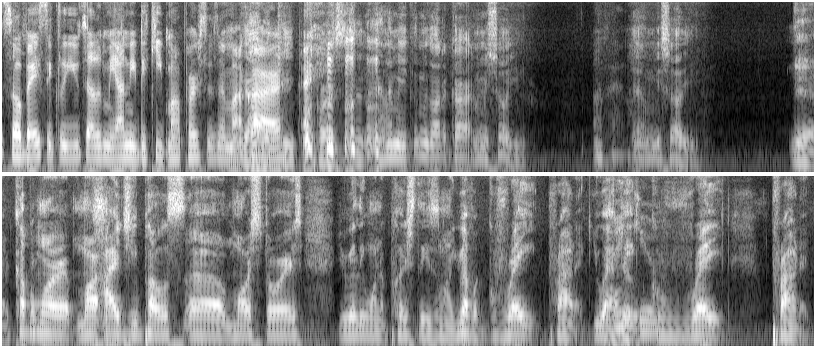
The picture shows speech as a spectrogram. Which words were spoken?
So basically, you telling me I need to keep my purses in my you gotta car? keep your purses. in, and let me let me go to the car. Let me show you. okay. Yeah, let me show you. Yeah, a couple more more IG posts, uh, more stories. You really want to push these along. You have a great product. You have Thank a you. great product,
